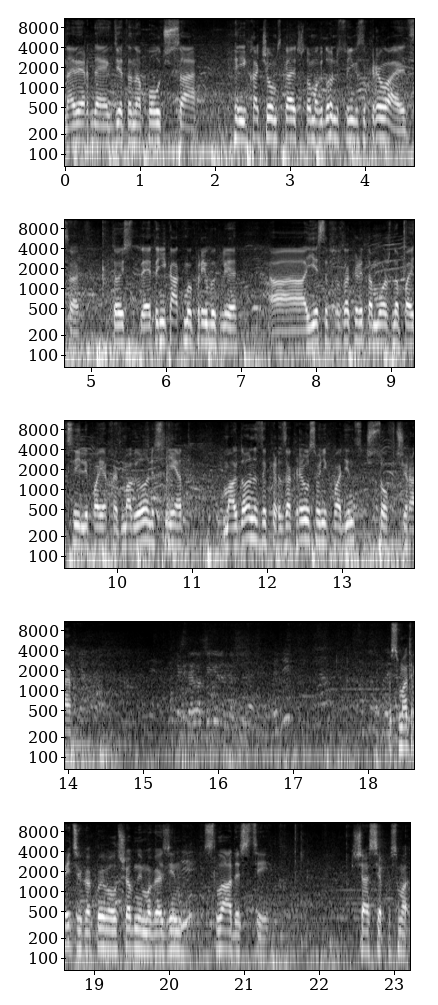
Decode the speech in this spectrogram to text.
наверное, где-то на полчаса. И хочу вам сказать, что Макдональдс у них закрывается. То есть это не как мы привыкли. а, если все закрыто, можно пойти или поехать в Макдональдс. Нет. Макдональдс закр- закрылся у них в 11 часов вчера. Посмотрите, какой волшебный магазин сладостей. Сейчас я посма-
